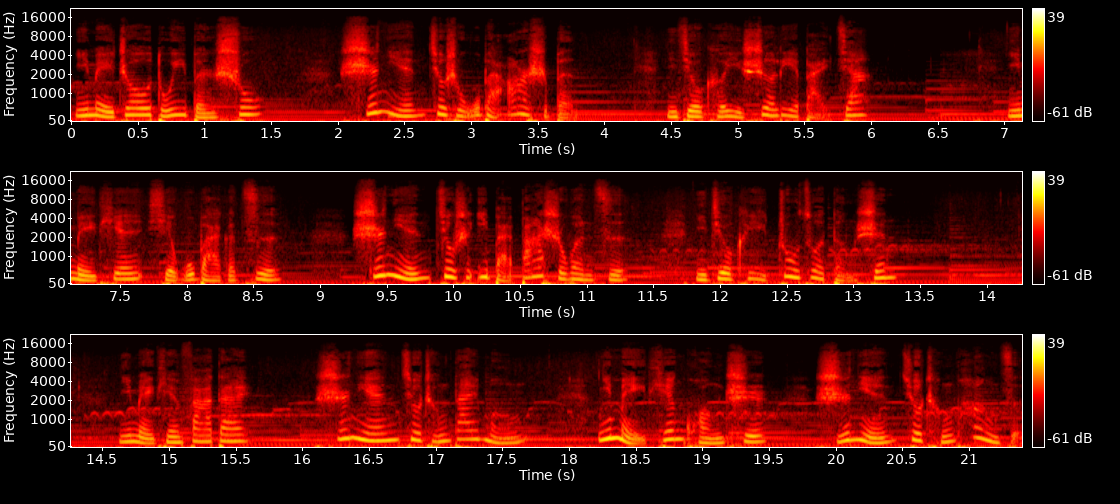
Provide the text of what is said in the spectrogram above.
你每周读一本书，十年就是五百二十本，你就可以涉猎百家。你每天写五百个字，十年就是一百八十万字，你就可以著作等身。你每天发呆，十年就成呆萌，你每天狂吃。十年就成胖子，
